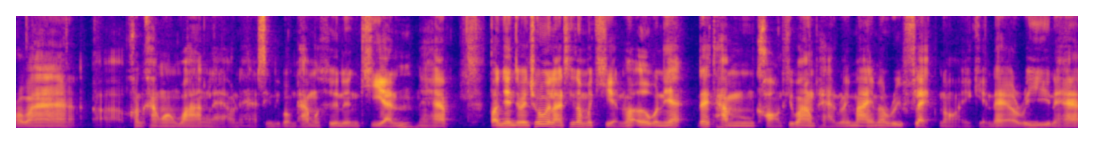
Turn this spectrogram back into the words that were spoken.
เพราะว่าค่อนข้างว่างๆแล้วนะฮะสิ่งที่ผมทำก็คือหนึ่งเขียนนะครับตอนเย็นจะเป็นช่วงเวลาที่เรามาเขียนว่าเออวันนี้ได้ทำของที่วางแผนไว้ไหมมา reflect หน่อยเขียนไดอารี่นะฮะ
